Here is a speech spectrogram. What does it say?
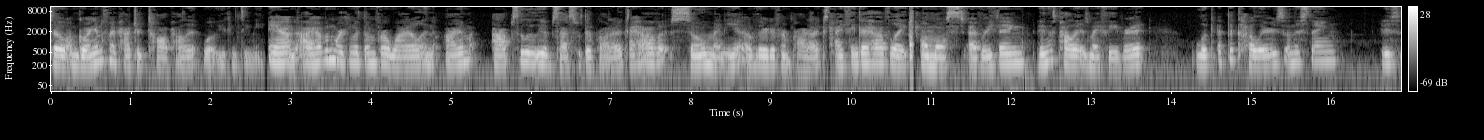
So I'm going in with my Patrick Ta palette. Whoa, you can see me. And I have been working with them for a while and I'm absolutely obsessed with their products. I have so many of their different products. I think I have like almost everything. I think this palette is my favorite. Look at the colors on this thing. It is,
